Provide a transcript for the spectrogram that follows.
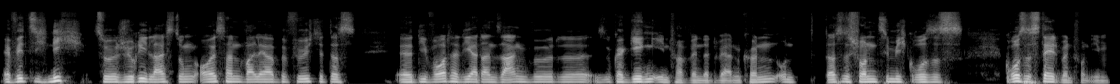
er wird sich nicht zur Juryleistung äußern, weil er befürchtet, dass äh, die Worte, die er dann sagen würde, sogar gegen ihn verwendet werden können. Und das ist schon ein ziemlich großes, großes Statement von ihm.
